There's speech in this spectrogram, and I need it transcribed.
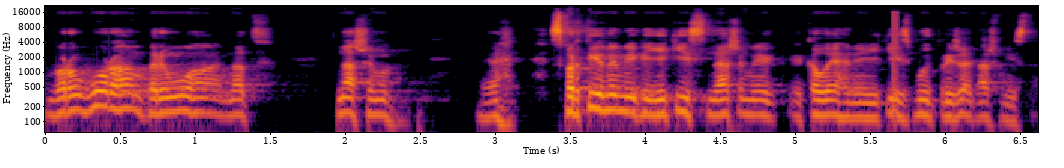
воро- ворогом, перемога над нашими е, спортивними, якісь нашими колегами, які будуть приїжджати в наше місто.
